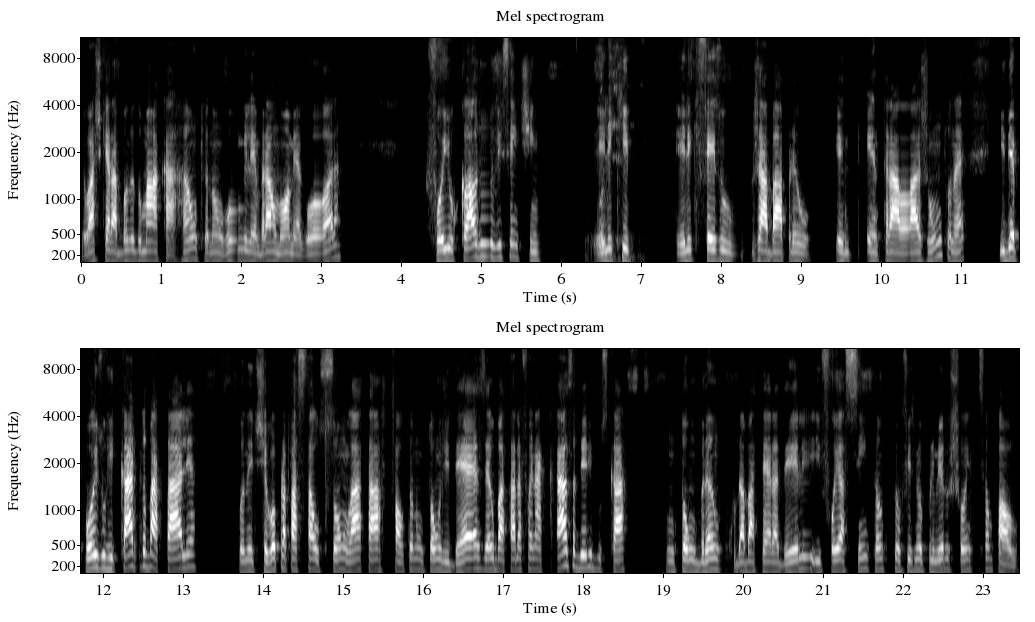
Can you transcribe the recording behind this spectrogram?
eu acho que era a banda do Macarrão, que eu não vou me lembrar o nome agora, foi o Cláudio Vicentim. Ele que, ele que fez o jabá para eu entrar lá junto, né? E depois o Ricardo Batalha, quando a gente chegou para passar o som lá, tava faltando um tom de 10, aí o Batalha foi na casa dele buscar um tom branco da batera dele, e foi assim então que eu fiz meu primeiro show em São Paulo,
